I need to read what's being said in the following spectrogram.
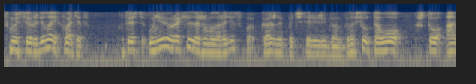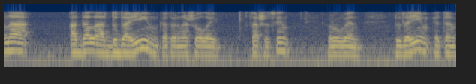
В смысле, родила и хватит – то есть у нее и у Рахиль должно было родиться каждый по четыре ребенка. Но в силу того, что она отдала Дудаим, который нашел ей старший сын, Рувен, Дудаим – это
